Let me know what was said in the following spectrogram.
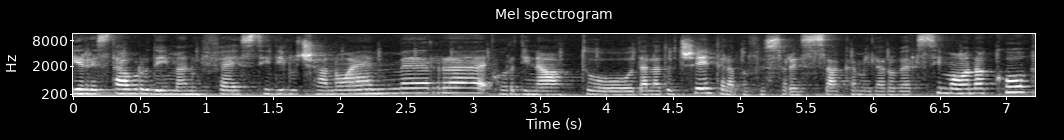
Il restauro dei manifesti di Luciano Emmer, coordinato dalla docente, la professoressa Camilla Roversi Monaco,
